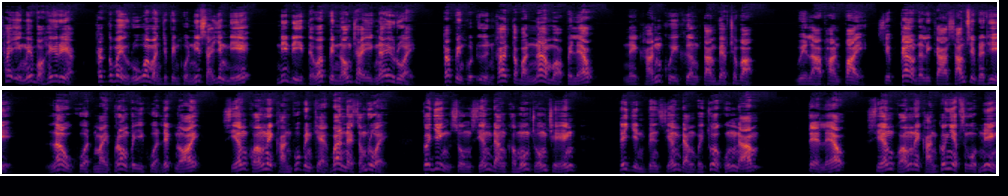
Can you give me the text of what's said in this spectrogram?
ถ้าเองไม่บอกให้เรียกข้าก็ไม่รู้ว่ามันจะเป็นคนนิสัยอย่างนี้ นี่ดีแต่ว่าเป็นน้องชายเองนะไอ้รวย ถ้าเป็นคนอื่นข้าตะบันหน้าหมอไปแล้ว ในขันคุยเครื่องตามแบบฉบับ เวลาผ่านไป 19นาฬิกา30 นาทีเหล้าขวดใหม่พร่องไปอีกขวดเล็กน้อย เสียงของในขันผู้เป็นแขกบ้านนายสำรวย ก็ยิ่งส่งเสียงดังขโมงโฉงเฉง ได้ยินเป็นเสียงดังไปทั่วคุ้งน้ำแต่แล้วเสียงของในขันก็เงียบสงบนิ่ง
